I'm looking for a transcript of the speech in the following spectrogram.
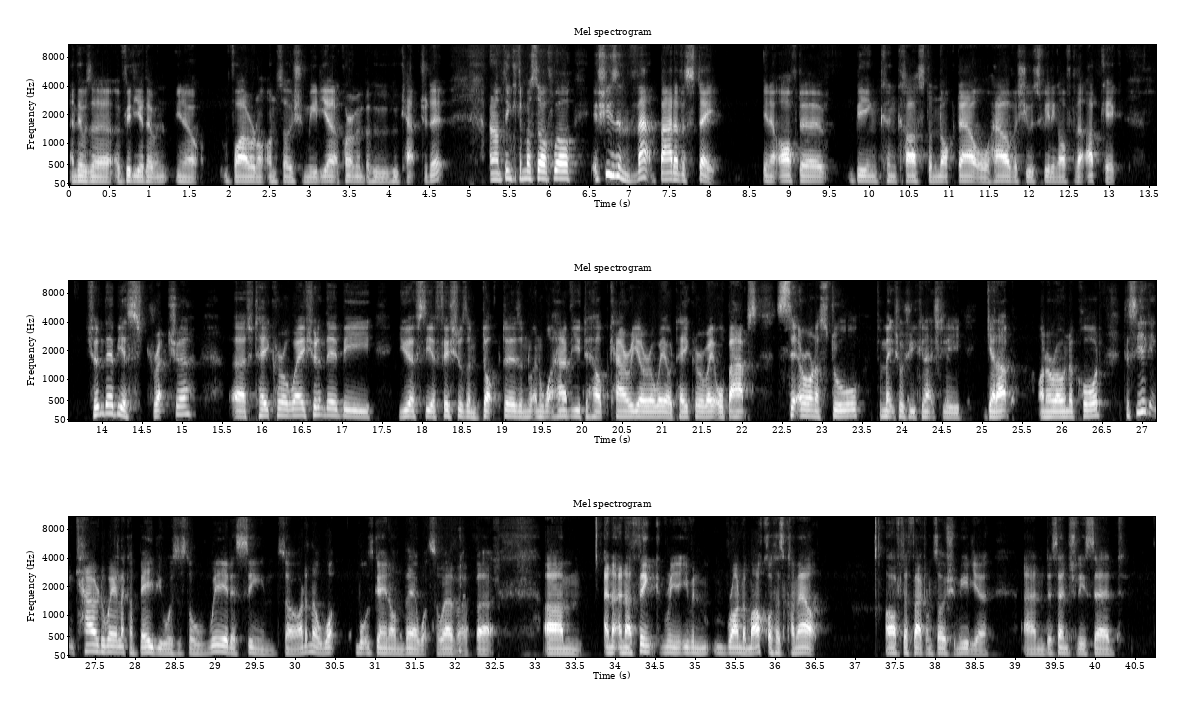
and there was a, a video that went, you know, viral on, on social media. I can't remember who who captured it, and I'm thinking to myself, well, if she's in that bad of a state, you know, after being concussed or knocked out or however she was feeling after that upkick, shouldn't there be a stretcher uh, to take her away? Shouldn't there be UFC officials and doctors and, and what have you to help carry her away or take her away, or perhaps sit her on a stool to make sure she can actually get up on her own accord? To see her getting carried away like a baby was just the weirdest scene. So I don't know what what was going on there whatsoever, but um, and and I think even Randa Markos has come out after the fact on social media and essentially said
